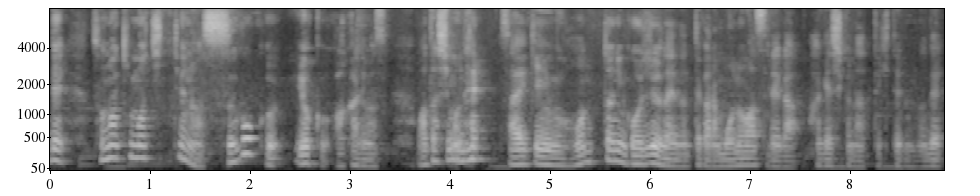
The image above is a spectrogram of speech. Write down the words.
でその気持ちっていうのはすごくよくわかります私もね最近本当に50代になってから物忘れが激しくなってきてるので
